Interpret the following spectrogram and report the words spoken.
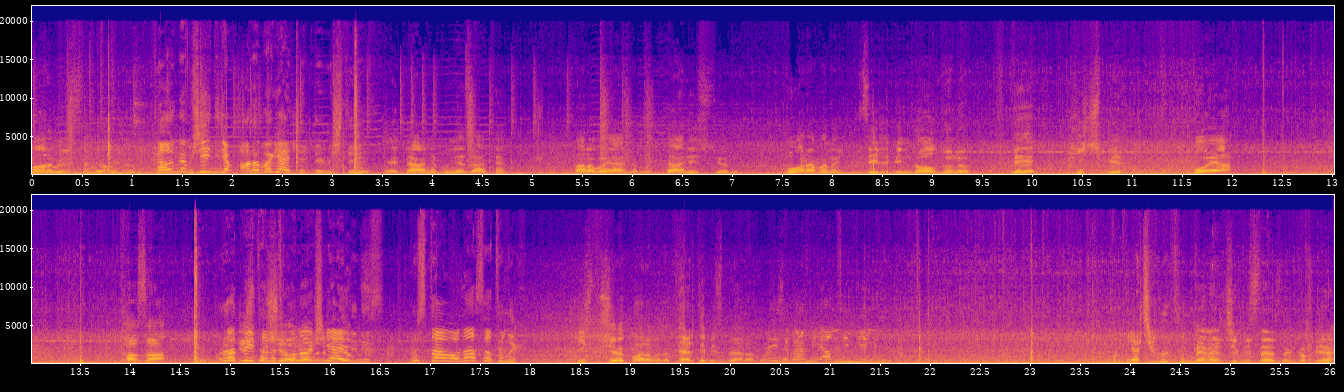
Bu arabayı istemiyor muydun? Kanka bir şey diyeceğim. Araba gelecek demiştin. E daha ne bu ne zaten? Araba yani bu. Daha ne istiyordun? Bu arabanın 150 binde olduğunu ve hiçbir boya, kaza, Murat Bey Hiçbir şey tanıtımına hoş biliyor geldiniz. Gustavo'dan satılık. hiçbir şey yok bu arabada. Tertemiz bir araba. Neyse ben bir yanlayayım geleyim. Kapıyı açamadım. Ben açayım istersen kapıya.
